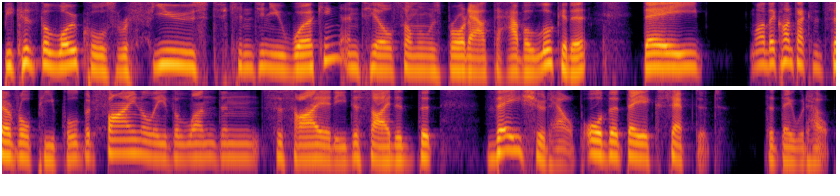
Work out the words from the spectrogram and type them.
because the locals refused to continue working until someone was brought out to have a look at it, they well, they contacted several people, but finally the London Society decided that they should help or that they accepted that they would help.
